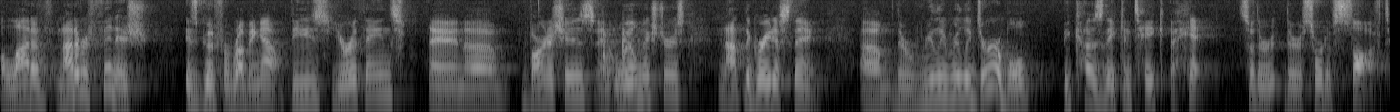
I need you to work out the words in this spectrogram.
A lot of, not every finish is good for rubbing out. These urethanes and uh, varnishes and oil mixtures, not the greatest thing. Um, they're really, really durable because they can take a hit. So they're, they're sort of soft.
